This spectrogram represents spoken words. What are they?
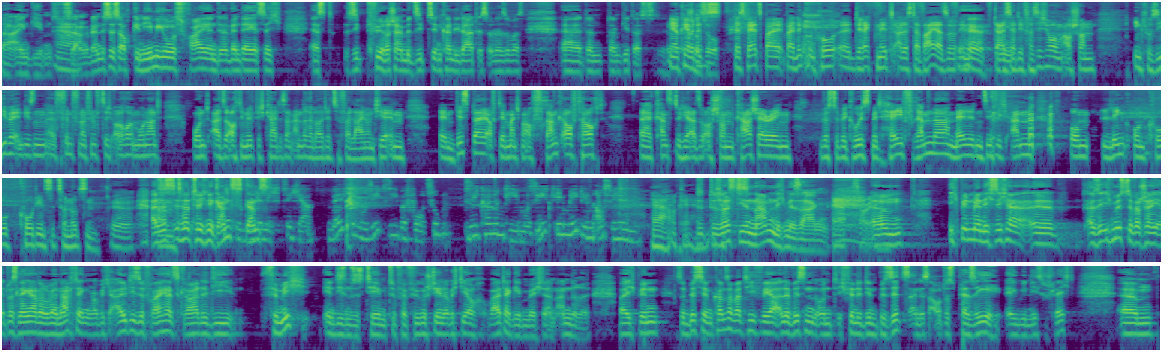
da eingeben sozusagen. Ja. Dann ist es auch genehmigungsfrei und wenn der jetzt nicht erst Führerschein mit 17 Kandidat ist oder sowas, äh, dann, dann geht das. Äh, ja, okay, aber das, so. das wäre jetzt bei, bei Lick und Co. Äh, direkt mit alles dabei. Also in, ja, da ist ja die Versicherung auch schon inklusive in diesen 550 äh, Euro im Monat und also auch die Möglichkeit, es an andere Leute zu verleihen. Und hier im, im Display, auf dem manchmal auch Frank auftaucht, äh, kannst du hier also auch schon Carsharing, wirst du begrüßt mit Hey Fremder, melden Sie sich an, um Link und Co-Dienste zu nutzen. Ja. Also ähm, es ist natürlich eine ganz, ich bin ganz... Mir nicht sicher, welche Musik Sie bevorzugen. Sie können die Musik in Medien auswählen. Ja, okay. Du, du sollst diesen Namen nicht mehr sagen. Ja, sorry. Ähm, ich bin mir nicht sicher, äh, also ich müsste wahrscheinlich etwas länger darüber nachdenken, ob ich all diese Freiheitsgrade, die für mich in diesem System zur Verfügung stehen, ob ich die auch weitergeben möchte an andere. Weil ich bin so ein bisschen konservativ, wie ja alle wissen, und ich finde den Besitz eines Autos per se irgendwie nicht so schlecht. Ähm,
